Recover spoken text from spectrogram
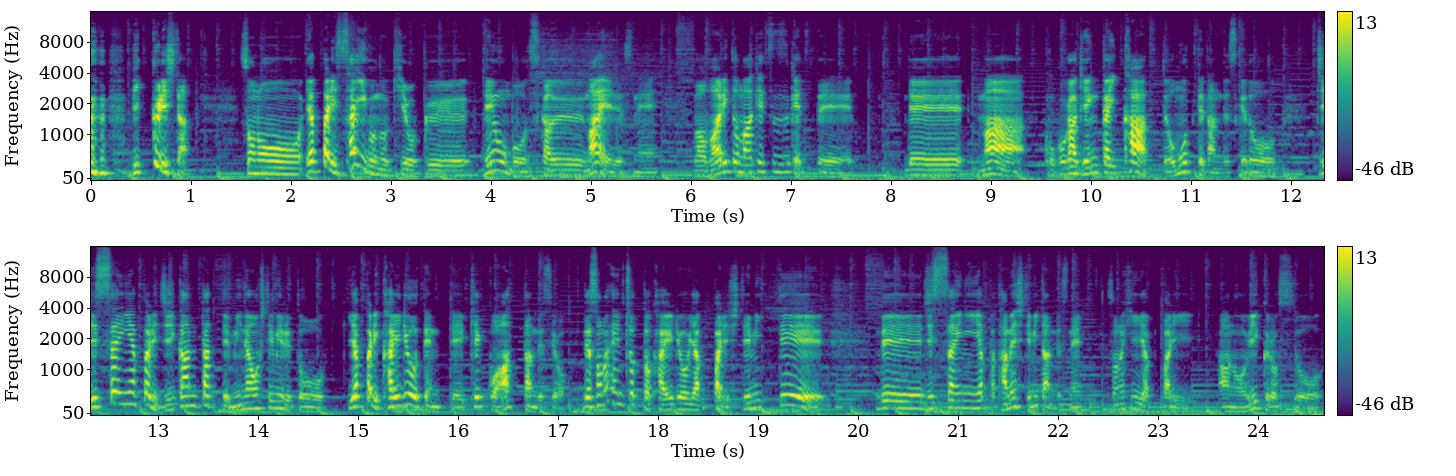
びっくりした。そのやっぱり最後の記憶電音棒を使う前ですね。は割と負け続けててでまあここが限界かって思ってたんですけど実際にやっぱり時間経って見直してみるとやっぱり改良点って結構あったんですよ。でその辺ちょっと改良やっぱりしてみてで実際にやっぱ試してみたんですね。その日やっぱりあのウィクロスを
